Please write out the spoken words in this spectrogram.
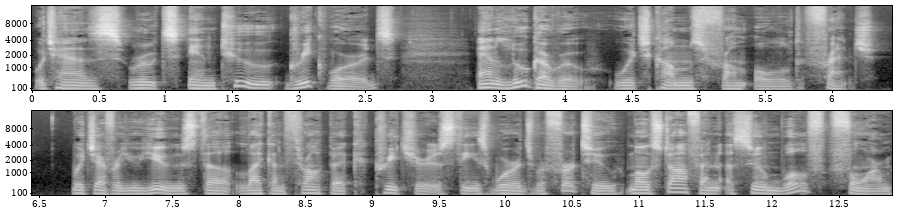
which has roots in two Greek words, and loup-garou, which comes from Old French. Whichever you use, the lycanthropic creatures these words refer to most often assume wolf form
